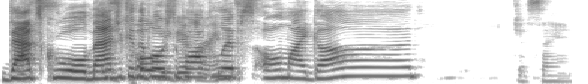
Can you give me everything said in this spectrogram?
that's cool. Magic in the post-apocalypse. Oh my god. Just saying.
